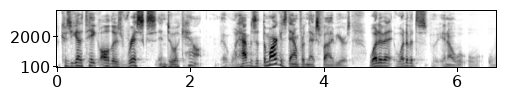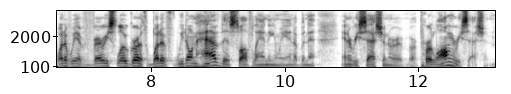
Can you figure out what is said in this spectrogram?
because you got to take all those risks into account what happens if the market's down for the next five years? What if it, what if it's you know what if we have very slow growth? What if we don't have this soft landing and we end up in a in a recession or or prolonged recession?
